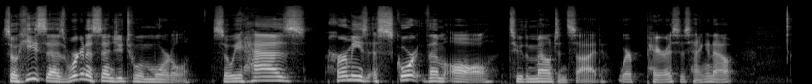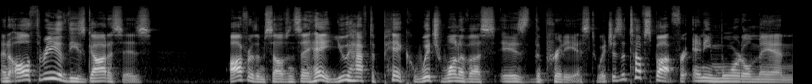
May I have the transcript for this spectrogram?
So he says, We're going to send you to a mortal. So he has Hermes escort them all to the mountainside where Paris is hanging out. And all three of these goddesses offer themselves and say, Hey, you have to pick which one of us is the prettiest, which is a tough spot for any mortal man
